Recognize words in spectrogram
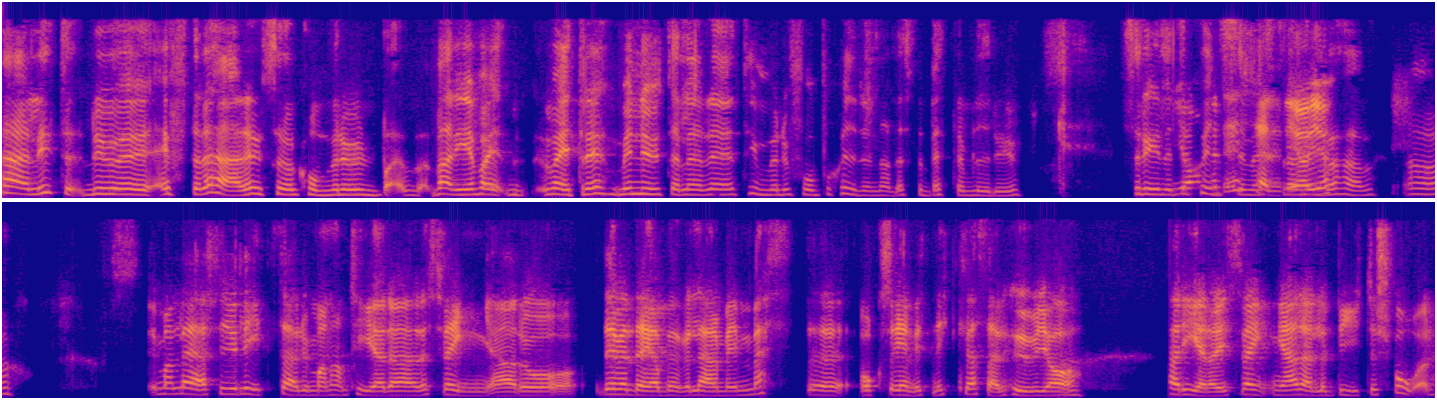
Härligt! Du, efter det här så kommer du varje vad heter det, minut eller eh, timme du får på skidorna desto bättre blir det ju. Så det är lite Ja, skidsemester du behöver. Ja. Man läser ju lite så här hur man hanterar svängar och det är väl det jag behöver lära mig mest eh, också enligt Niklas här, hur jag Mm. Parerar i svängar eller byter spår.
